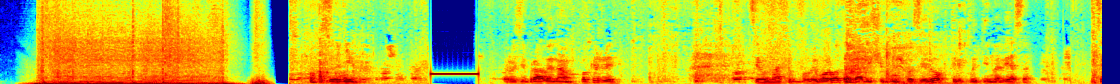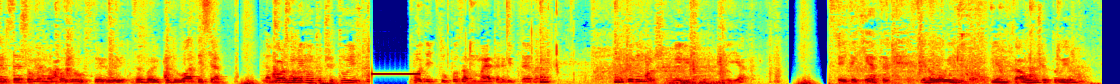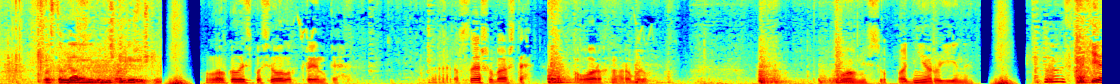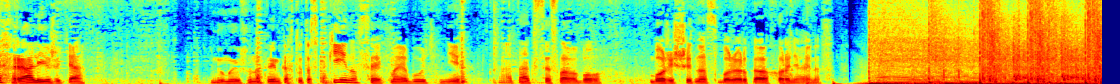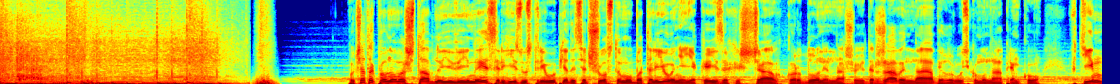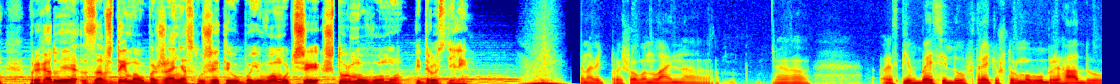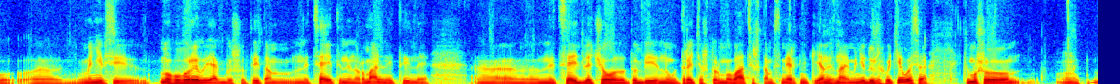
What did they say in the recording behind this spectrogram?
Сьогодні розібрали нам. Покажи. Це у нас тут були ворота, далі ще був козирьок, три плити навеса. Це все, що ми на ходу встигли забарикадуватися. Там Кожну потім- минуту читуєш, бо ходять тупо за метр від тебе. І ти не можеш вилізти ніяк. Це і таке, а так чергуємо, п'ємо каву, чатуємо, поставляли невеличкі дирочки. Був колись посілок Кринки. Е, Все, що бачите, ворог нагробив. Повністю одні руїни. Ну, ось такі реалії життя. Думаю, що на кринках тут спокійно, все як має бути. Ні. А так все, слава Богу. Божий щит нас, Божа рука охороняє нас. Початок повномасштабної війни Сергій зустрів у 56-му батальйоні, який захищав кордони нашої держави на білоруському напрямку. Втім, пригадує, завжди мав бажання служити у бойовому чи штурмовому підрозділі. Я навіть пройшов онлайн е, е, співбесіду в третю штурмову бригаду. Е, Мені всі ну, говорили, якби, що ти там не цей, ти ненормальний, ти не, не цей, для чого тобі ну, третя штурмова, це ж там смертники. Я не знаю, мені дуже хотілося, тому що,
